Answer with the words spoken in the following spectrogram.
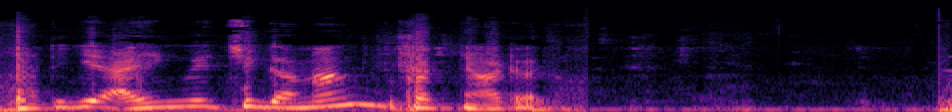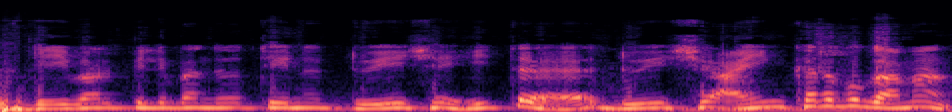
පටිගේ අයින් වෙච්ච ගමන් ප්‍රඥාට වෙනවා දේවල් පිළිබඳව තියෙන ද්වේෂ හිත ද්වේෂ අයින් කරපු ගමන්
